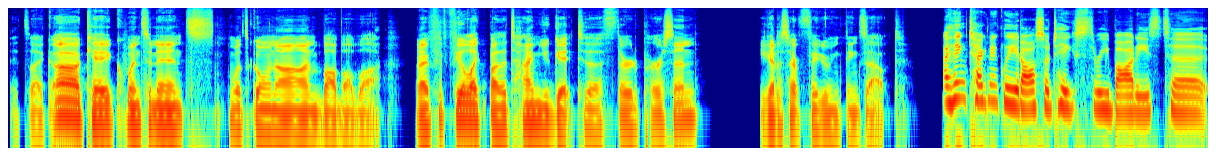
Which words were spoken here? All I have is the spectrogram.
it's like, oh, okay, coincidence, what's going on, blah, blah, blah. But I feel like by the time you get to the third person, you got to start figuring things out. I think technically it also takes three bodies to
